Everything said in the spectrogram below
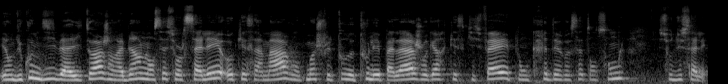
Et donc, du coup, il me dit, bah, Victoire, j'aimerais bien me lancer sur le salé. Ok, ça marche. Donc, moi, je fais le tour de tous les palages, regarde qu'est-ce qu'il fait, et puis on crée des recettes ensemble sur du salé.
